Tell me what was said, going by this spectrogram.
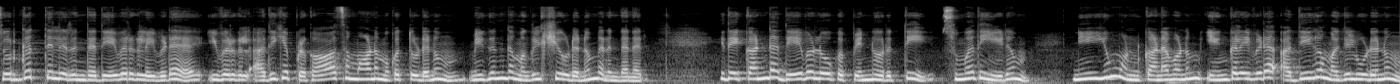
சொர்க்கத்தில் இருந்த தேவர்களை விட இவர்கள் அதிக பிரகாசமான முகத்துடனும் மிகுந்த மகிழ்ச்சியுடனும் இருந்தனர். இதை கண்ட தேவலோக பெண்ணொருத்தி சுமதியிடம் நீயும் உன் கணவனும் எங்களை விட அதிக மகிழ்வுடனும்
